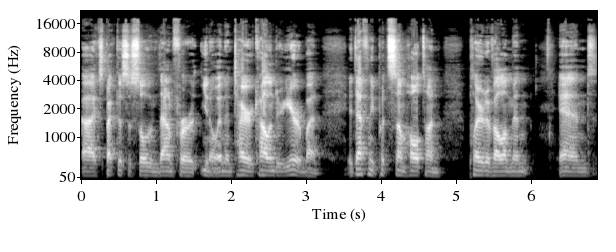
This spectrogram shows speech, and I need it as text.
Uh, expect us to slow them down for you know an entire calendar year, but it definitely puts some halt on player development and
